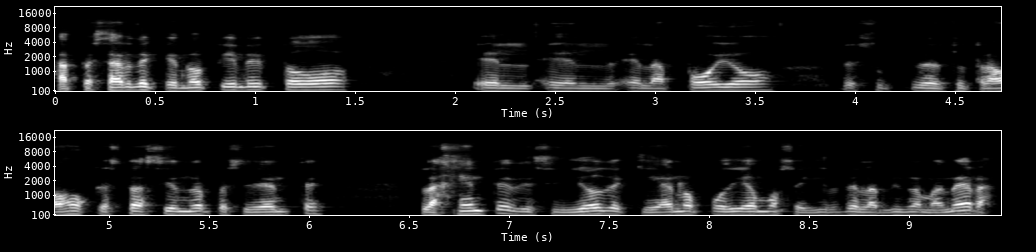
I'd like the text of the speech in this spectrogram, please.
a pesar de que no tiene todo el, apoyo de su, de su, trabajo que está haciendo el presidente, la gente decidió de que ya no podíamos seguir de la misma manera.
